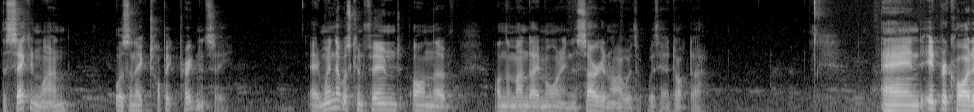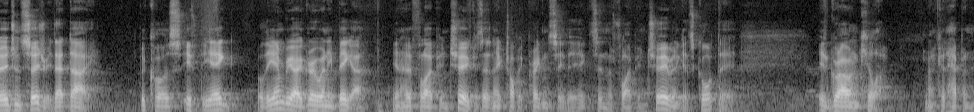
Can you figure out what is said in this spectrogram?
the second one was an ectopic pregnancy. And when that was confirmed on the, on the Monday morning, the surrogate and I with, with our doctor, and it required urgent surgery that day because if the egg or the embryo grew any bigger in her fallopian tube, because there's an ectopic pregnancy, the egg's in the fallopian tube and it gets caught there, it'd grow and kill her. And it could happen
